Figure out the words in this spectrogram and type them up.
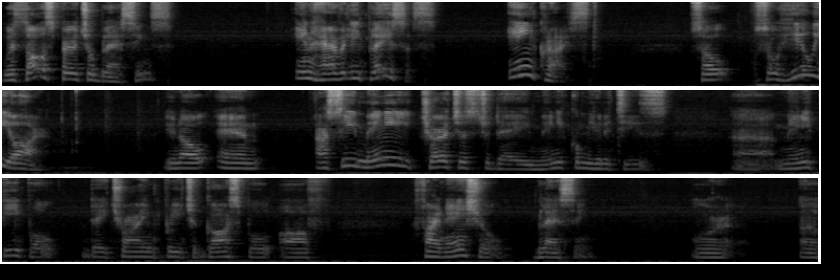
with all spiritual blessings in heavenly places in Christ. So so here we are. You know, and I see many churches today, many communities, uh, many people, they try and preach a gospel of financial blessing or a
